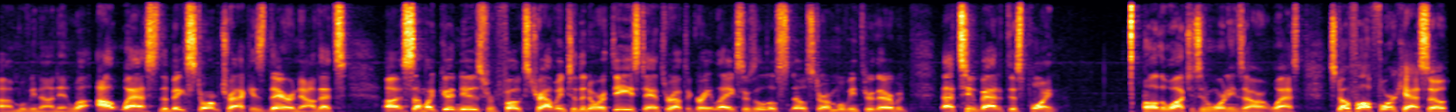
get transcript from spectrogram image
uh, moving on in. Well, out west, the big storm track is there now. That's uh, somewhat good news for folks traveling to the northeast and throughout the Great Lakes. There's a little snowstorm moving through there, but not too bad at this point. All the watches and warnings are out west. Snowfall forecast, though,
